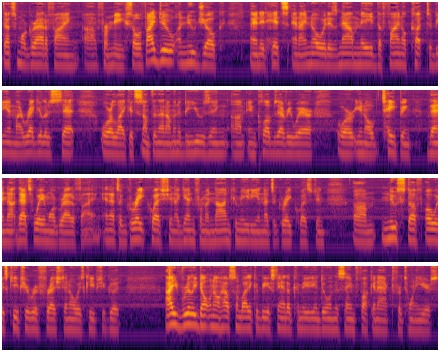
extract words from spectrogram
that's more gratifying uh, for me. So if I do a new joke and it hits and I know it is now made the final cut to be in my regular set or like it's something that I'm going to be using um, in clubs everywhere or you know taping then uh, that's way more gratifying. And that's a great question again from a non-comedian that's a great question. Um, new stuff always keeps you refreshed and always keeps you good. I really don't know how somebody could be a stand-up comedian doing the same fucking act for 20 years.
